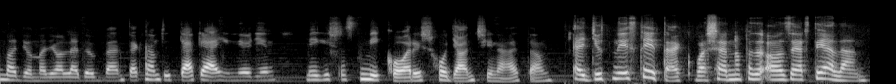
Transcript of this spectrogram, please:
nagyon-nagyon ledöbbentek. Nem tudták elhinni, hogy én mégis ezt mikor és hogyan csináltam. Együtt néztétek vasárnap az RTL-en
